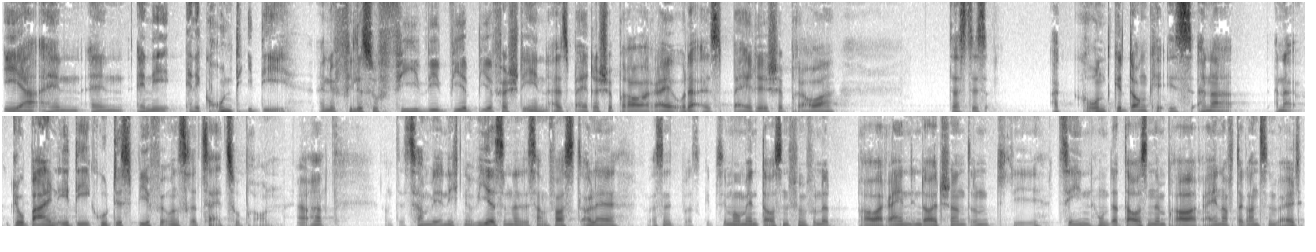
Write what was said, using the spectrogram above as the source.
eher ein, ein, eine, eine Grundidee, eine Philosophie, wie wir Bier verstehen als bayerische Brauerei oder als bayerische Brauer, dass das ein Grundgedanke ist einer, einer globalen Idee, gutes Bier für unsere Zeit zu brauen. Ja. Und das haben wir nicht nur wir, sondern das haben fast alle was nicht, was gibt's im Moment 1500 Brauereien in Deutschland und die 10, hunderttausenden Brauereien auf der ganzen Welt.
